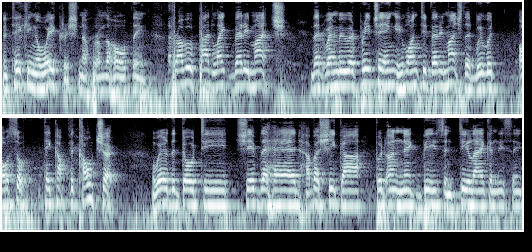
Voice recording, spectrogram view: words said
and taking away Krishna from the whole thing. Prabhupada liked very much that when we were preaching, he wanted very much that we would also take up the culture, wear the dhoti, shave the head, have a shika, put on neck beads and tilak and these things.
